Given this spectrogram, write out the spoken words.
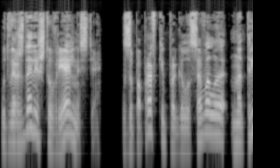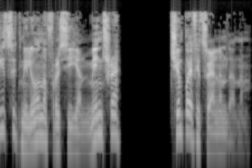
утверждали, что в реальности за поправки проголосовало на 30 миллионов россиян меньше, чем по официальным данным.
